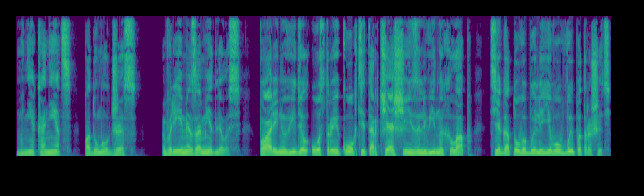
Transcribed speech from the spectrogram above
«Мне конец», — подумал Джесс. Время замедлилось. Парень увидел острые когти, торчащие из львиных лап. Те готовы были его выпотрошить,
